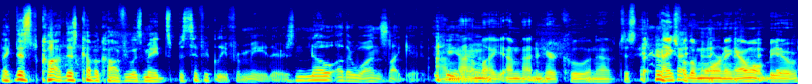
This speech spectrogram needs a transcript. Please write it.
like this co- this cup of coffee was made specifically for me. There's no other ones like it. I'm, not, I'm like I'm not in here cool enough. Just thanks for the warning. I won't be over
